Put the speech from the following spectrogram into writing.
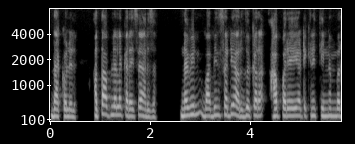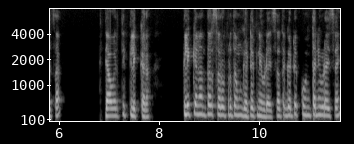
दाखवलेलं. आता आपल्याला करायचा आहे अर्ज. नवीन बाबींसाठी अर्ज करा. हा पर्याय या ठिकाणी तीन नंबरचा. त्यावरती क्लिक करा. क्लिक केल्यानंतर सर्वप्रथम घटक निवडायचा. आता घटक कोणता निवडायचा आहे?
